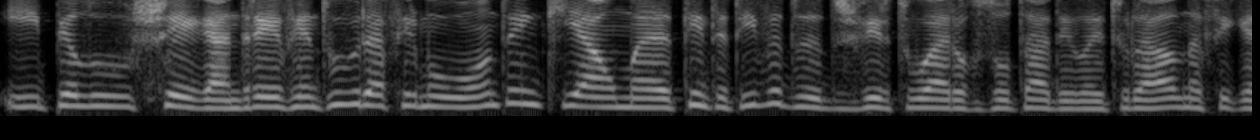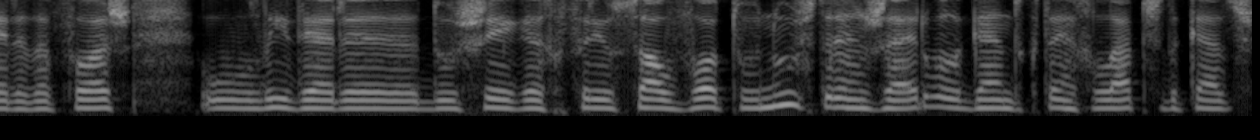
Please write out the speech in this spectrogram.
E pelo Chega, André Ventura afirmou ontem que há uma tentativa de desvirtuar o resultado eleitoral na Figueira da Foz. O líder eh, do Chega referiu-se ao voto no estrangeiro, alegando que tem relatos de casos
